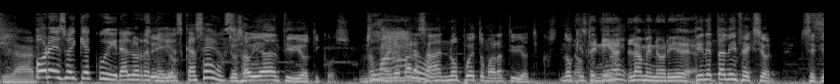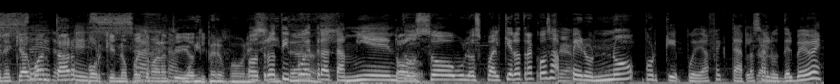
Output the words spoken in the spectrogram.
Claro. Por eso hay que acudir a los Sí, remedios yo- caseros. Yo sabía de antibióticos. Una mujer Claro. embarazada no puede tomar antibióticos. No, No que es que tenía tiene, la menor idea. Tiene tal infección. Se tiene que Cero, aguantar porque no puede tomar antibióticos. Otro tipo de tratamientos, óvulos, cualquier otra cosa, O sea, pero no porque puede afectar la Claro. salud del bebé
